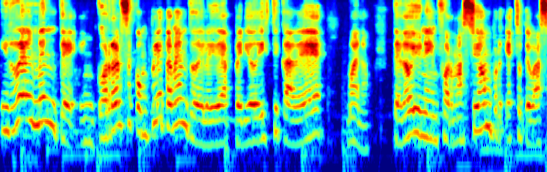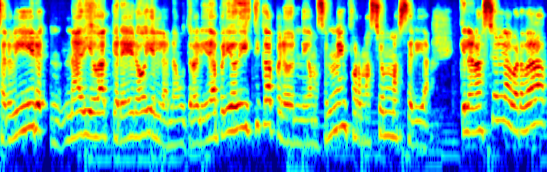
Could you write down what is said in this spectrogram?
y realmente en correrse completamente de la idea periodística de, bueno, te doy una información porque esto te va a servir, nadie va a creer hoy en la neutralidad periodística, pero en, digamos, en una información más seria. Que la Nación, la verdad,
